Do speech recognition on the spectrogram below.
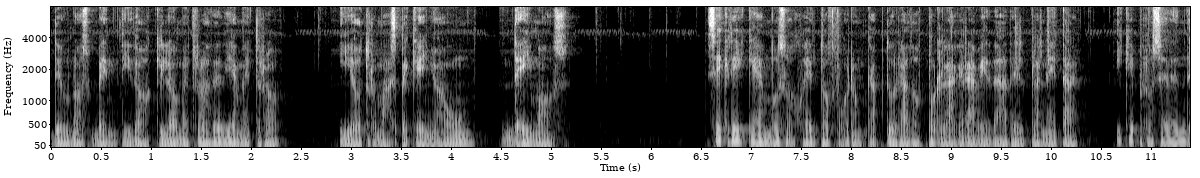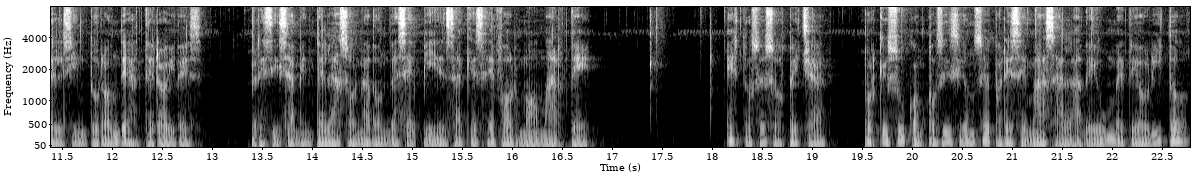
de unos 22 kilómetros de diámetro y otro más pequeño aún, Deimos. Se cree que ambos objetos fueron capturados por la gravedad del planeta y que proceden del cinturón de asteroides, precisamente la zona donde se piensa que se formó Marte. Esto se sospecha porque su composición se parece más a la de un meteorito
